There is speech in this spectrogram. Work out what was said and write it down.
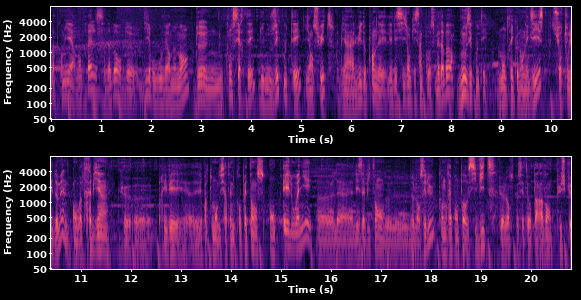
La première d'entre elles, c'est d'abord de dire au gouvernement de nous concerter, de nous écouter, et ensuite, eh bien, à lui de prendre les, décisions qui s'imposent. Mais d'abord, nous écouter, montrer que l'on existe sur tous les domaines. On voit très bien que euh, priver les départements de certaines compétences ont éloigné euh, les habitants de, leurs élus, qu'on ne répond pas aussi vite que lorsque c'était auparavant, puisque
